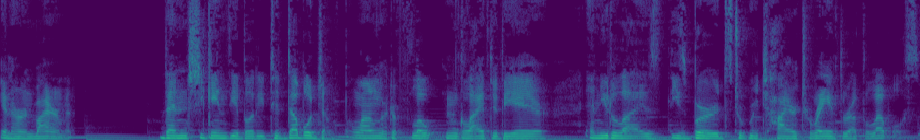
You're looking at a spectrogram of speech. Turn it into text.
in her environment. Then she gains the ability to double jump, allowing her to float and glide through the air and utilize these birds to reach higher terrain throughout the levels.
